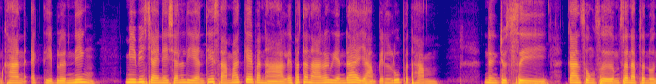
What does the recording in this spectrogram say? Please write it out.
ำคัญ active learning มีวิจัยในชั้นเรียนที่สามารถแก้ปัญหาและพัฒนานักเรียนได้อย่างเป็นรูปธรรม 1.4 การส่งเสริมสนับสนุน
